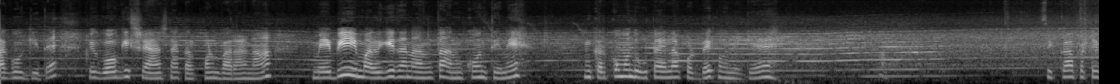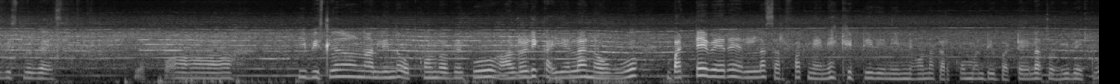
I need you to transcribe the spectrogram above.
ಆಗೋಗಿದೆ. ಈಗ ಹೋಗಿ ಶ್ರೇಯಾಂಶನ ಕರ್ಕೊಂಡು ಬರೋಣ. ಮೇ ಬಿ ಮಲಗಿದಾನ ಅಂತ ಅಂದ್ಕೊತೀನಿ ಹಿಂಗೆ ಕರ್ಕೊಂಬಂದು ಊಟ ಎಲ್ಲ ಕೊಡಬೇಕು ಅವನಿಗೆ. ಸಿಕ್ಕಾಪಟ್ಟೆ ಬಿಸಿಲು ಗೈಸ್ ಯಪ್ಪ, ಈ ಬಿಸಿಲಲ್ಲಿ ನಾನು ಅಲ್ಲಿಂದ ಹೊತ್ಕೊಂಡು ಬರಬೇಕು. ಆಲ್ರೆಡಿ ಕೈಯೆಲ್ಲ ನೋವು. ಬಟ್ಟೆ ಬೇರೆ ಎಲ್ಲ ಸರ್ಫಕ್ಕೆ ನೆನೆಯಕ್ಕೆ ಇಟ್ಟಿದ್ದೀನಿ. ಇನ್ನು ಅವನ್ನ ಕರ್ಕೊಂಬಂದು ಬಟ್ಟೆ ಎಲ್ಲ ತೊಳಿಬೇಕು.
